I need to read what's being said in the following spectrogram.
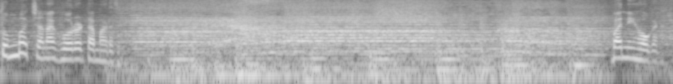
ತುಂಬ ಚೆನ್ನಾಗಿ ಹೋರಾಟ ಮಾಡಿದೆ ಬನ್ನಿ ಹೋಗೋಣ.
